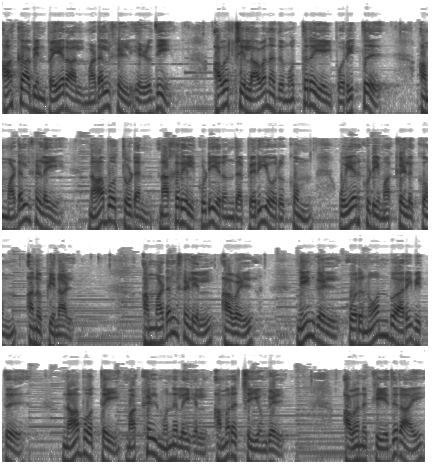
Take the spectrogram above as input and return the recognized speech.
ஆக்காவின் பெயரால் மடல்கள் எழுதி அவற்றில் அவனது முத்திரையை பொறித்து அம்மடல்களை நாபோத்துடன் நகரில் குடியிருந்த பெரியோருக்கும் உயர்குடி மக்களுக்கும் அனுப்பினாள். அம்மடல்களில் அவள் நீங்கள் ஒரு நோன்பு அறிவித்து நாபோத்தை மக்கள் முன்னிலையில் அமரச் செய்யுங்கள். அவனுக்கு எதிராய்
